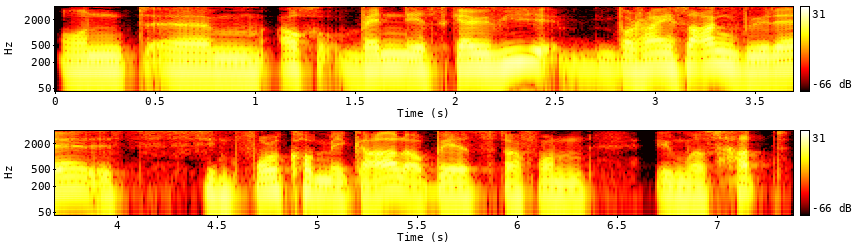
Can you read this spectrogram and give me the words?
Und ähm, auch wenn jetzt Gary Vee wahrscheinlich sagen würde, es ist ihm vollkommen egal, ob er jetzt davon irgendwas hat,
